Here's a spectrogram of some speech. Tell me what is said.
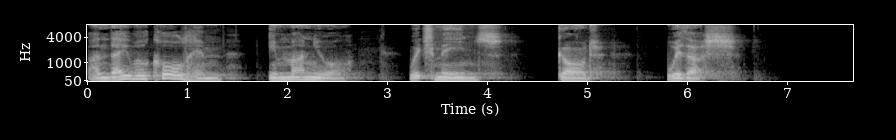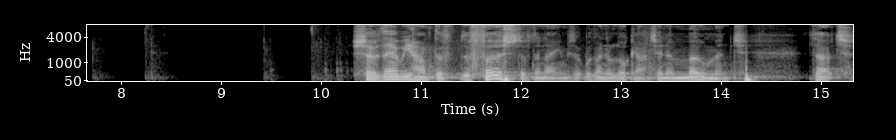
and they will call him Emmanuel, which means God with us. So there we have the, the first of the names that we're going to look at in a moment that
